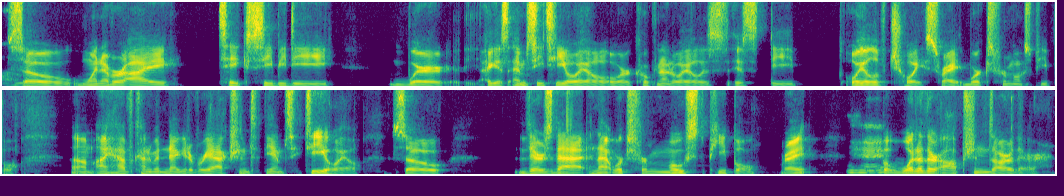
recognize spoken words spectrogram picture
Oh. So whenever I take CBD, where I guess MCT oil or coconut oil is is the oil of choice, right? Works for most people. Um, I have kind of a negative reaction to the MCT oil. So there's that, and that works for most people, right? Mhm. But what other options are there?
